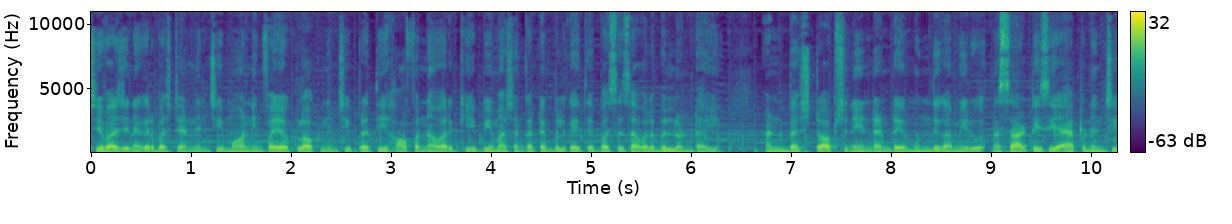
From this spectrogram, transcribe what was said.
శివాజీనగర్ బస్ స్టాండ్ నుంచి మార్నింగ్ ఫైవ్ ఓ క్లాక్ నుంచి ప్రతి హాఫ్ అన్ అవర్కి భీమాశంకర్ టెంపుల్కి అయితే బస్సెస్ అవైలబుల్ ఉంటాయి. అండ్ బెస్ట్ ఆప్షన్ ఏంటంటే ముందుగా మీరు ఎస్ఆర్టీసీ యాప్ నుంచి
